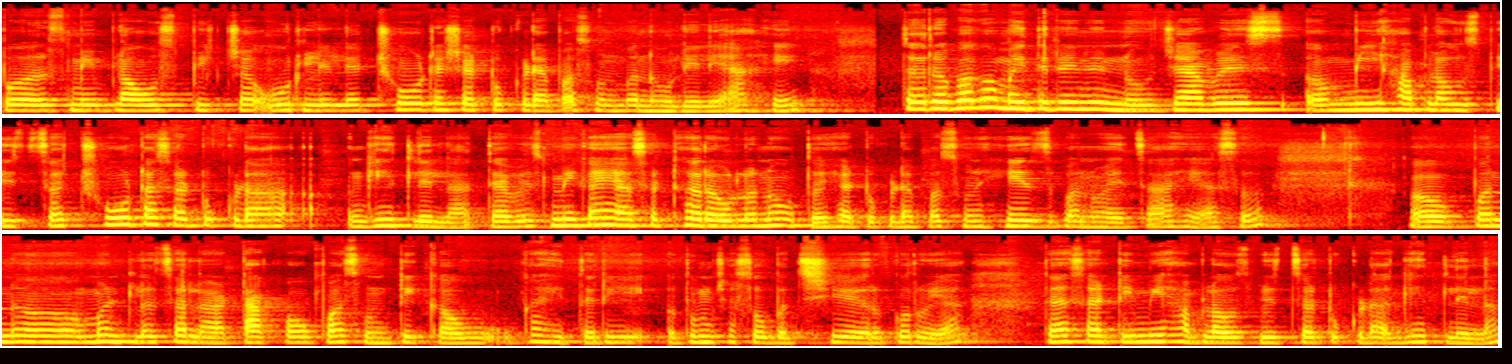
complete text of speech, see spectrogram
पर्स मी ब्लाऊज पीसच्या उरलेल्या छोट्याशा तुकड्यापासून बनवलेली आहे. तर बघा मैत्रिणींनो ज्यावेळेस मी हा ब्लाऊज पीसचा छोटासा तुकडा घेतलेला त्यावेळेस मी काही असं ठरवलं नव्हतं ह्या तुकड्यापासून हेच बनवायचं आहे असं. पण म्हटलं चला टाकाऊपासून टिकाऊ काहीतरी तुमच्यासोबत शेअर करूया. त्यासाठी मी हा ब्लाऊज पीसचा तुकडा घेतलेला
